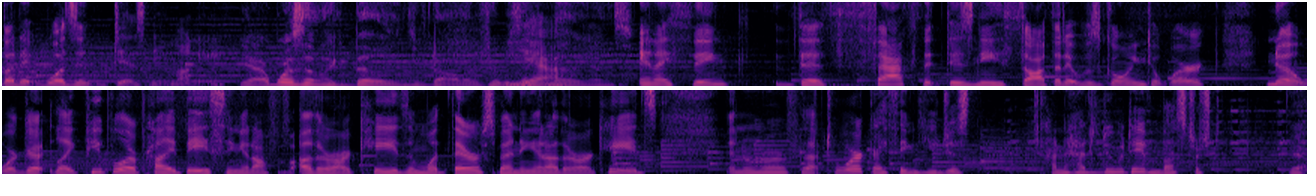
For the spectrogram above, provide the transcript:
but it wasn't Disney money. Yeah, it wasn't like billions of dollars. It was Yeah. like millions. And I think the fact that Disney thought that it was going to work, no, we're go- like people are probably basing it off of other arcades and what they're spending at other arcades. And in order for that to work, I think you just kind of had to do what Dave and Buster's. did. Yeah.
